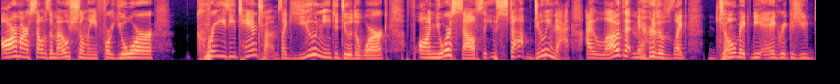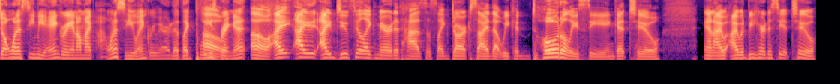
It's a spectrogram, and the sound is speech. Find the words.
arm ourselves emotionally for your crazy tantrums. Like you need to do the work on yourself so that you stop doing that. I love that Meredith was like, "Don't make me angry because you don't want to see me angry," and I'm like, "I want to see you angry, Meredith. Like, please oh, bring it." Oh, I, I I do feel like Meredith has this like dark side that we could totally see and get to, and I I would be here to see it too.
